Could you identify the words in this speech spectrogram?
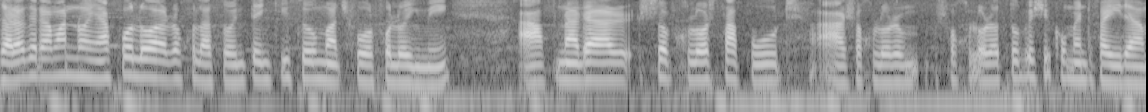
যারা যারা আমার নয়া ফলোয়ার খোলাছেন thank you so much for following me আপনার সকলের সাপোর্ট আর সকলের সকলের অত বেশি কমেন্ট পাইরাম,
